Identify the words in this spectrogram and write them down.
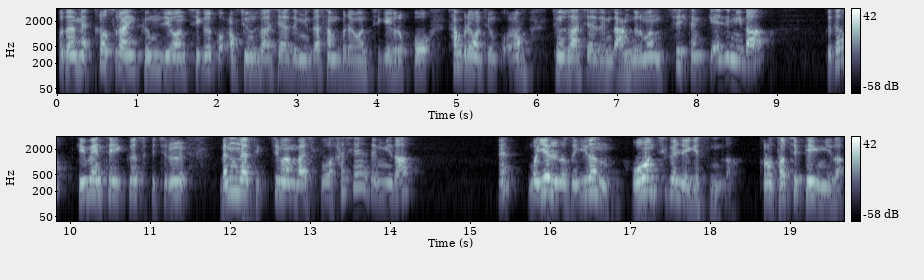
그 다음에 crossline 금지 원칙을 꼭 준수하셔야 됩니다. 3분의 원칙이 그렇고 3분의 원칙은 꼭 준수하셔야 됩니다. 안 그러면 시스템이 깨집니다. 그죠? 기브 앤 테이크 스피치를 맨날 듣지만 마시고 하셔야 됩니다. 예? 뭐 예를 들어서 이런 5원칙을 얘기했습니다. 그리고 더치페이입니다.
